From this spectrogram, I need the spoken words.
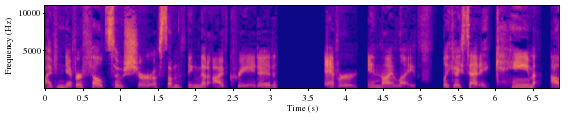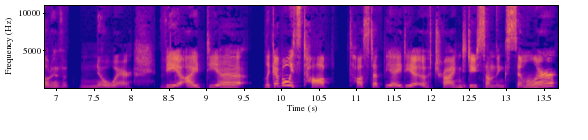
I've never felt so sure of something that I've created ever in my life. Like I said, it came out of nowhere. The idea, like I've always top, tossed up the idea of trying to do something similar,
